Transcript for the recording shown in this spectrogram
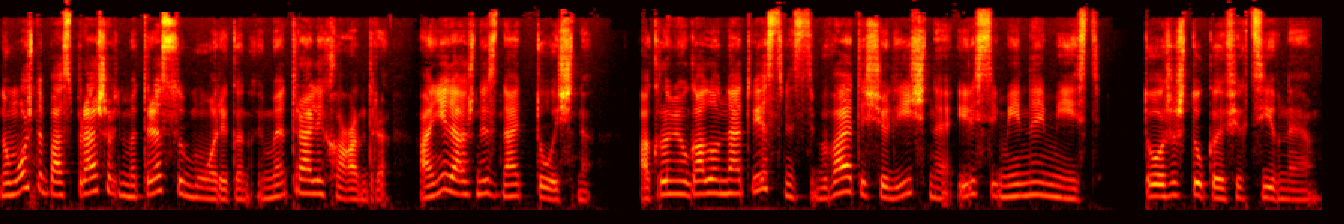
Но можно поспрашивать матрессу Мориган и мэтра Алехандро, они должны знать точно. А кроме уголовной ответственности бывает еще личная или семейная месть, тоже штука эффективная.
